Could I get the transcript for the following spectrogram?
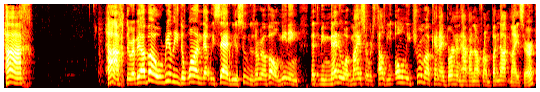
Hach Hach, the Rabbi Avo, really the one that we said, we assume is Rabbi Avo, meaning that the menu of Meiser, which tells me only Truma can I burn and have enough from, but not Meiser.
